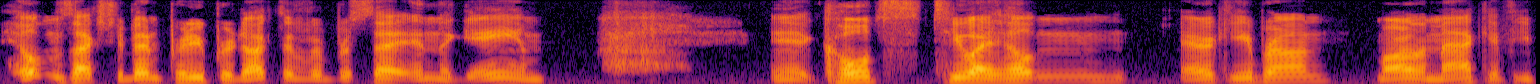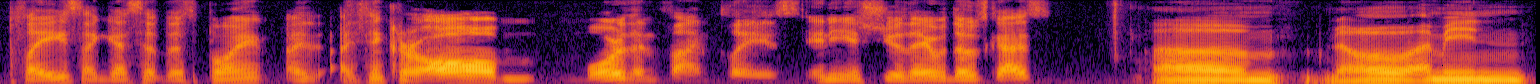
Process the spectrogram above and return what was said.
Hilton's actually been pretty productive with Brissett in the game. Eh, Colts, T.Y. Hilton, Eric Ebron, Marlon Mack, if he plays, I guess at this point, I, I think are all more than fine plays. Any issue there with those guys? um, no. I mean,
